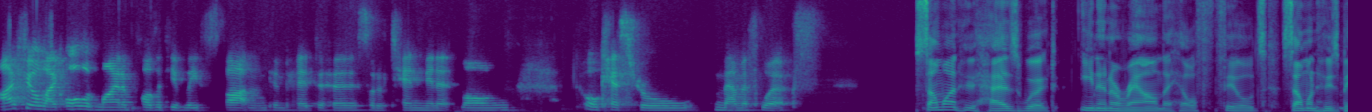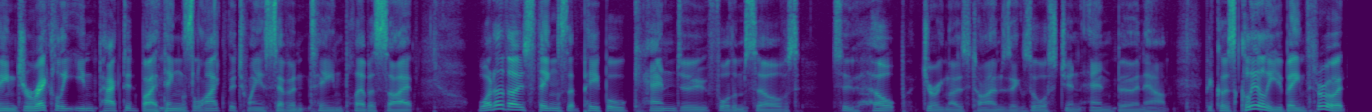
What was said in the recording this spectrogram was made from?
I feel like all of mine are positively Spartan compared to her sort of 10 minute long orchestral mammoth works. Someone who has worked in and around the health fields, someone who's been directly impacted by things like the 2017 plebiscite, what are those things that people can do for themselves to help during those times of exhaustion and burnout? Because clearly you've been through it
